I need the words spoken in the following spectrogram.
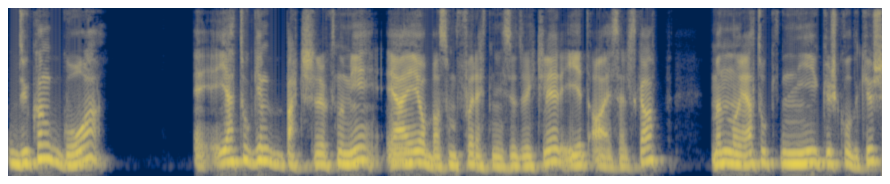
Du kan gå Jeg tok en bachelor økonomi. Jeg jobba som forretningsutvikler i et AS-selskap. Men når jeg tok ni ukers kodekurs,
